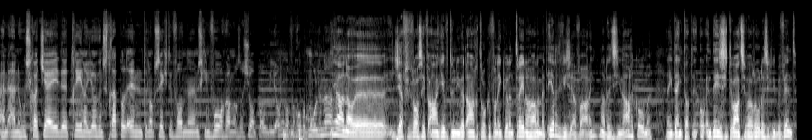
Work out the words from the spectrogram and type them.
En, en hoe schat jij de trainer Jurgen Streppel in ten opzichte van eh, misschien voorgangers als Jean-Paul de Jong of Robert Molenaar? Ja, nou, eh, Jeffrey van As heeft aangegeven toen hij werd aangetrokken van ik wil een trainer halen met eredivisie ervaring. Nou, dat is hij nagekomen. En ik denk dat in, ook in deze situatie waar Rode zich nu bevindt,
